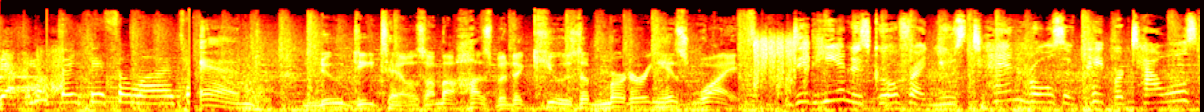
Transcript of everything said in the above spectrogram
Yeah, come on. Thank you so much. And new details on the husband accused of murdering his wife. Did he and his girlfriend use 10 rolls of paper towels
